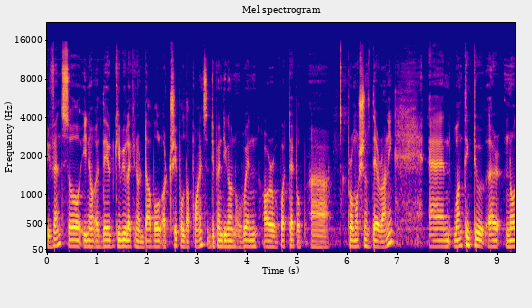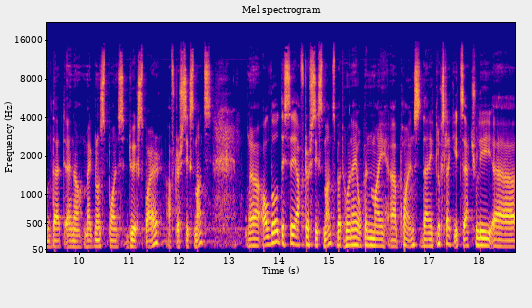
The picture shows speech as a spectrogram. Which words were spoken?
events. So you know they would give you like you know double or triple the points depending on when or what type of uh, promotions they're running. And one thing to uh, note that you know mcdonald's points do expire after six months uh, although they say after six months but when I open my uh, points then it looks like it's actually uh,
